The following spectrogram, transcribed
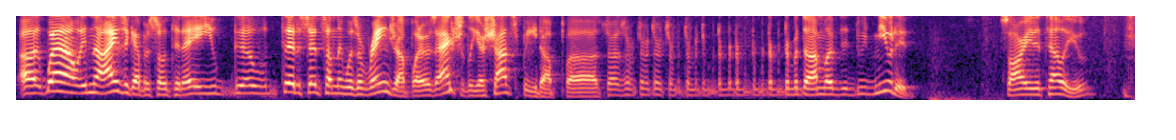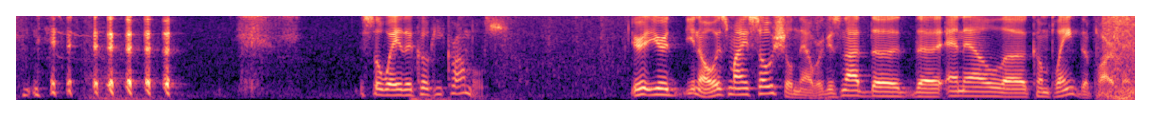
Uh, well, in the Isaac episode today, you uh, said something was a range up, but it was actually a shot speed up. Uh, I'm uh, muted. Sorry to tell you. it's the way the cookie crumbles. You're, you're, you know, it's my social network. It's not the the NL uh, complaint department.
